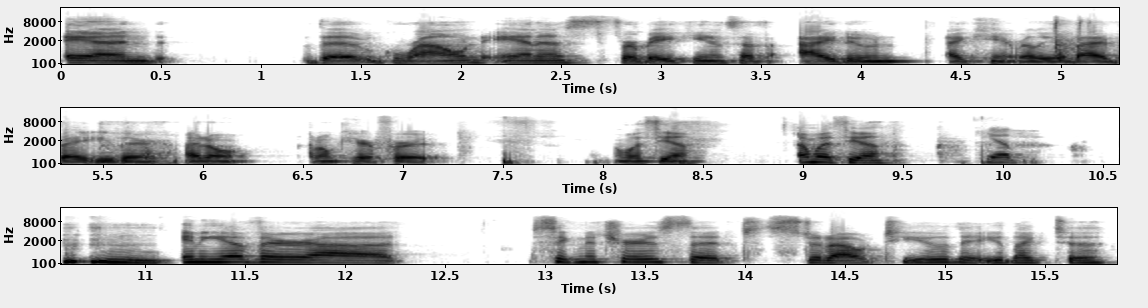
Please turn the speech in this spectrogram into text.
And the ground anise for baking and stuff, I don't. I can't really abide by either. I don't I don't care for it. I'm with you. I'm with you. Yep. Any other uh signatures that stood out to you that you'd like to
